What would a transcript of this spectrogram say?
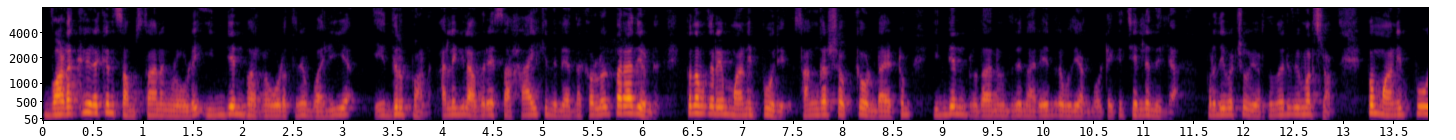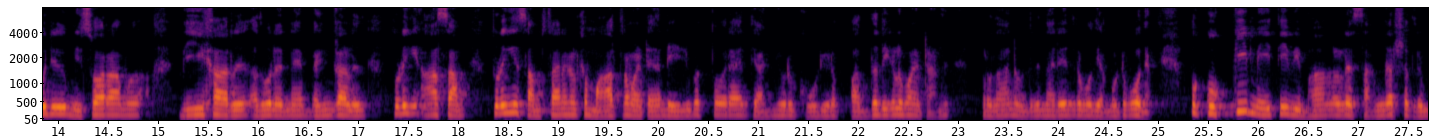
വടക്ക് കിഴക്കൻ സംസ്ഥാനങ്ങളോട് ഇന്ത്യൻ ഭരണകൂടത്തിന് വലിയ എതിർപ്പാണ്. അല്ലെങ്കിൽ അവരെ സഹായിക്കുന്നില്ല എന്നൊക്കെ ഉള്ള ഒരു പരാതിയുണ്ട്. ഇപ്പോൾ നമുക്കറിയാം മണിപ്പൂർ സംഘർഷമൊക്കെ ഉണ്ടായിട്ടും ഇന്ത്യൻ പ്രധാനമന്ത്രി നരേന്ദ്രമോദി അങ്ങോട്ടേക്ക് ചെല്ലുന്നില്ല. പ്രതിപക്ഷം ഉയർത്തുന്ന ഒരു വിമർശനം. ഇപ്പം മണിപ്പൂർ മിസോറാം ബീഹാർ അതുപോലെ തന്നെ ബംഗാൾ തുടങ്ങി ആസാം തുടങ്ങിയ സംസ്ഥാനങ്ങൾക്ക് മാത്രമായിട്ട് ഏതാണ്ട് എഴുപത്തോരായിരത്തി അഞ്ഞൂറ് കോടിയുടെ പദ്ധതികളുമായിട്ടാണ് പ്രധാനമന്ത്രി നരേന്ദ്രമോദി അങ്ങോട്ട് പോകുന്നത് അപ്പോൾ കുക്കി മെയ്ത്തി വിഭാഗങ്ങളുടെ സംഘർഷത്തിനും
